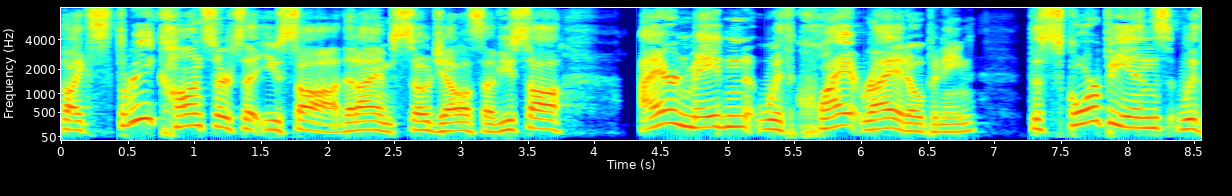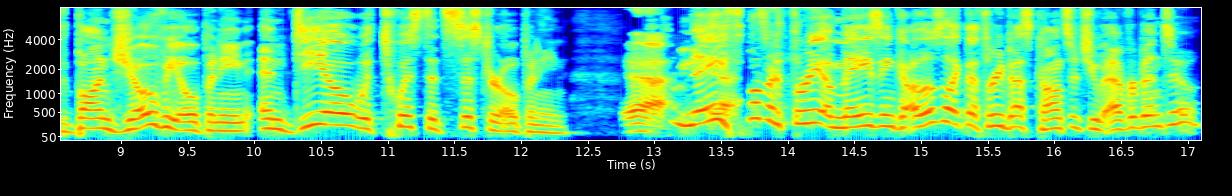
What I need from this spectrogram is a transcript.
like three concerts that you saw that I am so jealous of. You saw Iron Maiden with Quiet Riot opening, the Scorpions with Bon Jovi opening, and Dio with Twisted Sister opening. yeah, Amazing. yeah. Those are three amazing. Are those like the three best concerts you've ever been to?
